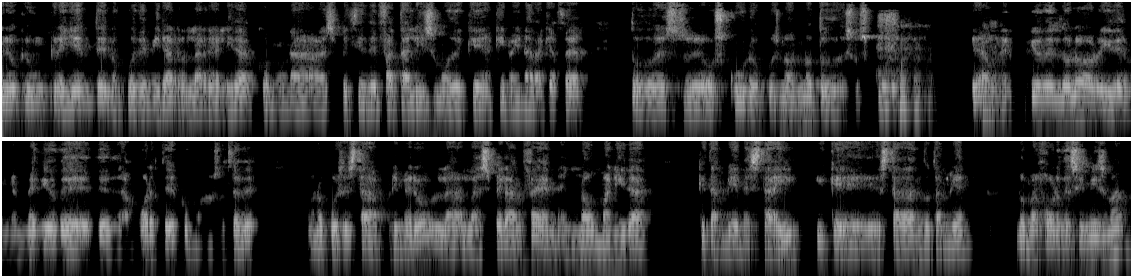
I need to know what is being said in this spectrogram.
creo que un creyente no puede mirar la realidad con una especie de fatalismo de que aquí no hay nada que hacer, todo es eh, oscuro. Pues no, no todo es oscuro. en el medio del dolor y en el medio de, la muerte, como nos sucede, bueno, pues está primero la, esperanza en, en, una humanidad que también está ahí y que está dando también lo mejor de sí misma.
